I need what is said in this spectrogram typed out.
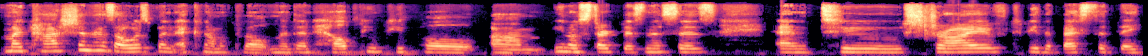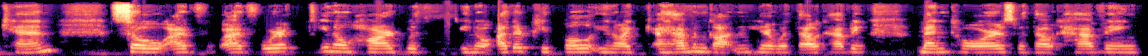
my passion has always been economic development and helping people, um, you know, start businesses and to strive to be the best that they can. So I've I've worked, you know, hard with you know other people you know I, I haven't gotten here without having mentors without having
